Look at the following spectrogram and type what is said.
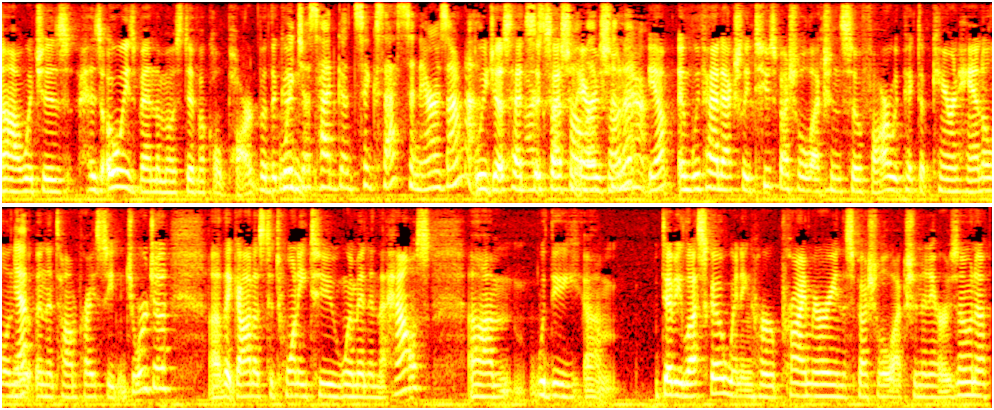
uh, which is has always been the most difficult part. But the good, we just had good success in Arizona. We just had success in Arizona. Yep, and we've had actually two special elections so far. We picked up Karen Handel in, yep. the, in the Tom Price seat in Georgia, uh, that got us to 22 women in the House. Um, with the um, Debbie Lesko winning her primary in the special election in Arizona,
